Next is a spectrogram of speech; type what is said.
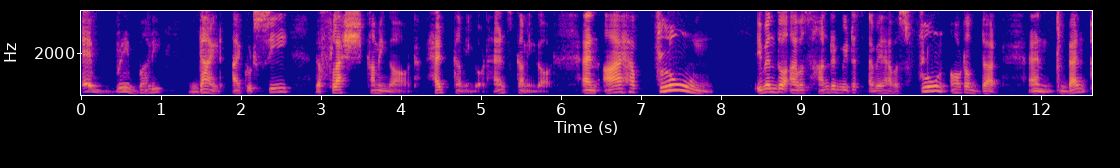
Everybody died. I could see the flesh coming out, head coming out, hands coming out. And I have flown, even though I was 100 meters away, I was flown out of that and bent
